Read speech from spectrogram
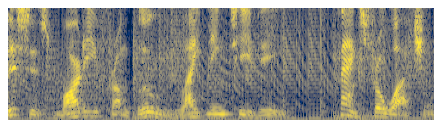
This is Marty from Blue Lightning TV. Thanks for watching.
